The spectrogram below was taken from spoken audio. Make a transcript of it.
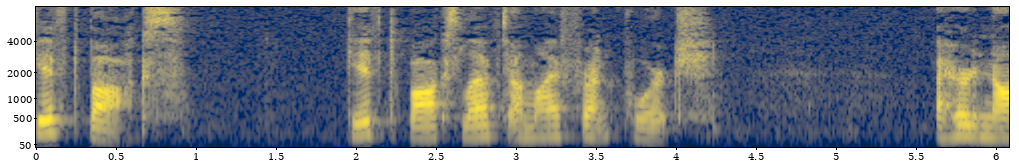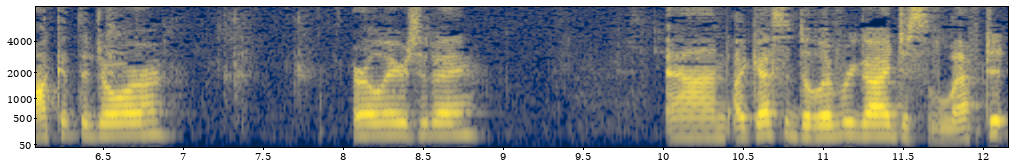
Gift box. Gift box left on my front porch. I heard a knock at the door earlier today, and I guess the delivery guy just left it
